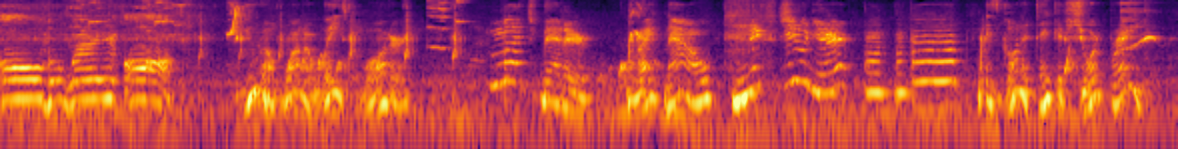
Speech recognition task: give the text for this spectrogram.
all the way off. You don't want to waste water. Much better. Right now, Nick Jr. is going to take a short break.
